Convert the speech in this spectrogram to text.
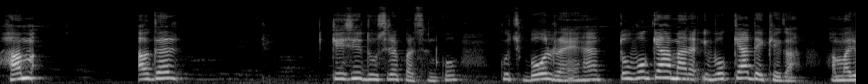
हम अगर किसी दूसरे पर्सन को कुछ बोल रहे हैं तो वो क्या हमारा वो क्या देखेगा हमारी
